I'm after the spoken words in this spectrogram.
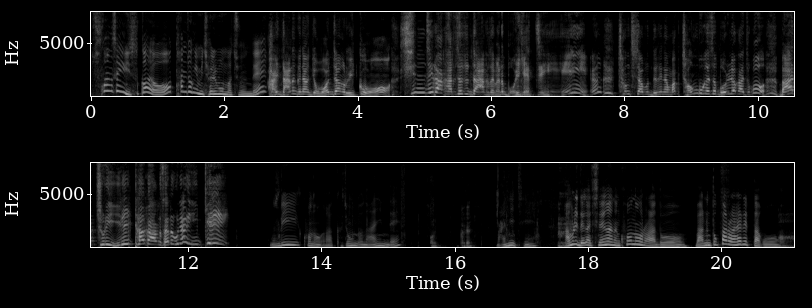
수강생이 있을까요? 탐정님이 제일 못 맞추는데 아니 나는 그냥 이제 원장으로 있고 신지가 가르쳐 준다 그러면은 모이겠지 응? 청취자분들 그냥 막 전국에서 몰려가지고 맞추리 일타 강사를 그냥 인기 우리 코너가 그 정도는 아닌데 어, 그래? 아니지 아무리 내가 진행하는 코너라도 말은 똑바로 하랬다고 어.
